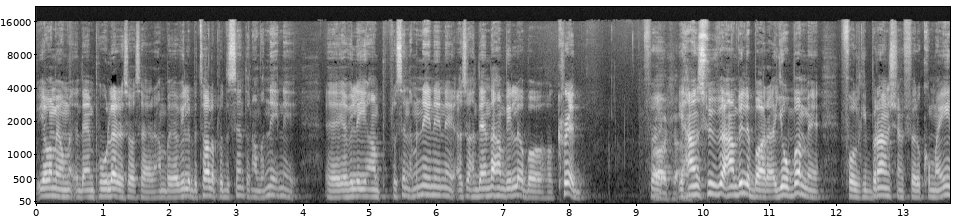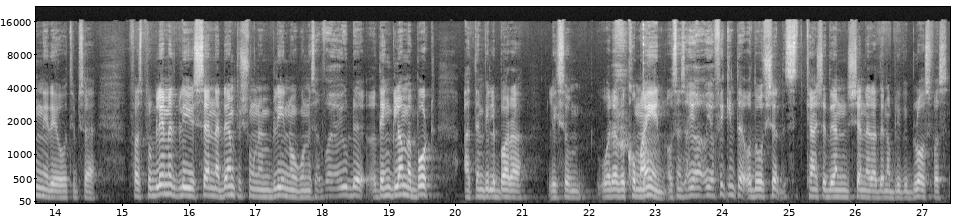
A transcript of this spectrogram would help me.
jag var med om en polare sa så här, han bara, jag ville betala producenten. Han bara, nej nej. Eh, jag ville ge honom procenten. Men nej nej nej. Alltså det enda han ville var ha cred. För Ja, i hans huvud, han ville bara jobba med folk i branschen för att komma in i det och typ så här. Fast problemet blir ju sen när den personen blir någon och säger vad jag gjorde. och Den glömmer bort att den ville bara liksom whatever komma in och sen säger jag, jag fick inte och då kanske den känner att den har blivit blåst fast,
